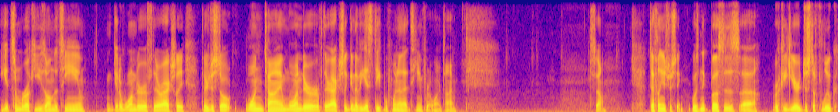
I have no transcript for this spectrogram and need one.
You get some rookies on the team. Get a wonder if they're actually they're just a one time wonder or if they're actually going to be a staple point on that team for a long time. So, definitely interesting. Was Nick Bosa's uh, rookie year just a fluke?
